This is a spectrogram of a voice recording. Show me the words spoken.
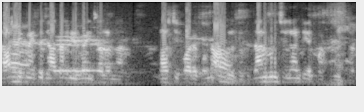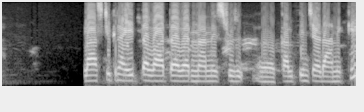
ప్లాస్టిక్ అయితే జాతర నిర్వహించాలన్నారు. ప్లాస్టిక్ వాడకుండా ఆకులతో దాని గురించి ఎలాంటి ఏర్పాట్లు చేస్తారు? ప్లాస్టిక్ రహిత వాతావరణాన్ని కల్పించడానికి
